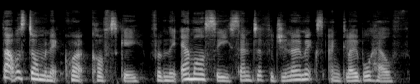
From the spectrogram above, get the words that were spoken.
That was Dominic Kwiatkowski from the MRC Centre for Genomics and Global Health.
